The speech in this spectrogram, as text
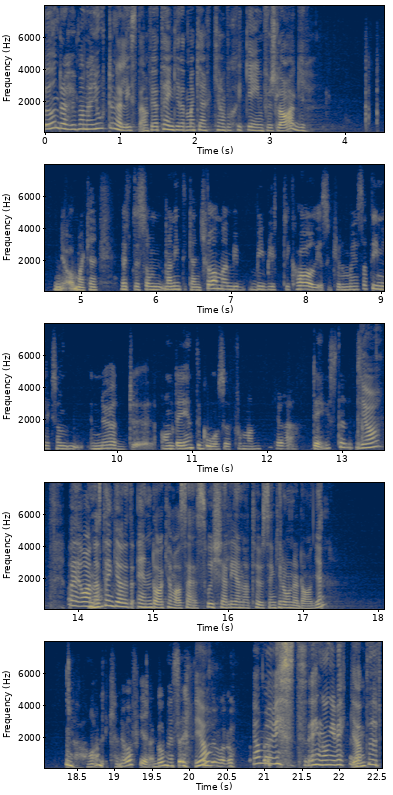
undrar hur man har gjort den här listan, för jag tänker att man kanske kan få skicka in förslag. Ja, man kan, eftersom man inte kan krama en bi- bibliotekarie så kunde man ju satt in liksom nöd... Om det inte går så får man göra det istället. Ja, och, och annars tänker jag att en dag kan vara så här, swisha Lena 1000 kronor-dagen. Ja, det kan det vara flera gånger säger Ja. då. Ja, men visst, en gång i veckan typ.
